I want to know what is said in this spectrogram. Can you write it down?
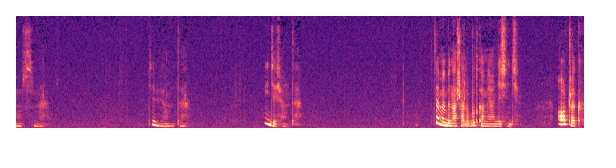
ósme, dziewiąte. I dziesiąte. Chcemy, by nasza robótka miała 10 oczek,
